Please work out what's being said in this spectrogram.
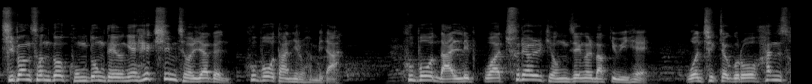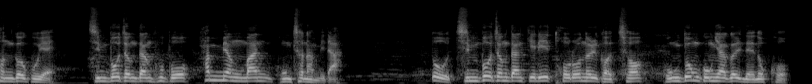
지방선거 공동 대응의 핵심 전략은 후보 단일화입니다. 후보 난립과 출혈 경쟁을 막기 위해 원칙적으로 한 선거구에 진보 정당 후보 한 명만 공천합니다. 또 진보 정당끼리 토론을 거쳐 공동 공약을 내놓고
